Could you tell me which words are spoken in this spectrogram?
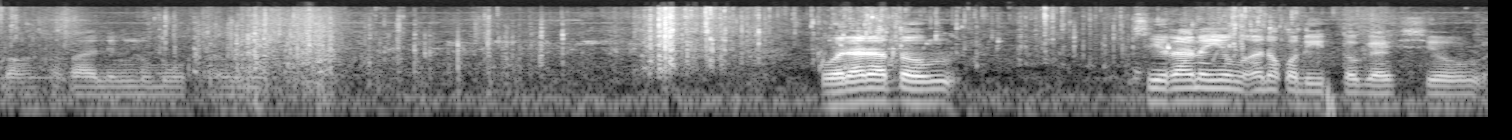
Baka sakaling lumutang. Wala na tong sira na yung ano ko dito guys, yung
